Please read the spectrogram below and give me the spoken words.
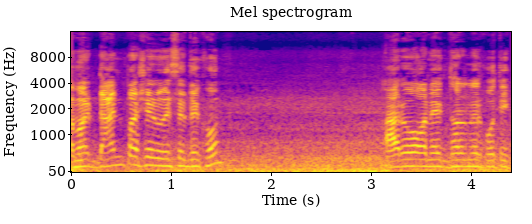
আমার ডান পাশে রয়েছে, দেখুন, আরও অনেক ধরনের প্রতীক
